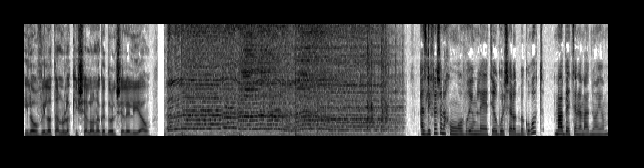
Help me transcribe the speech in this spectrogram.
היא להוביל אותנו לכישלון הגדול של אליהו. אז לפני שאנחנו עוברים לתרגול שאלות בגרות, מה בעצם למדנו היום?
